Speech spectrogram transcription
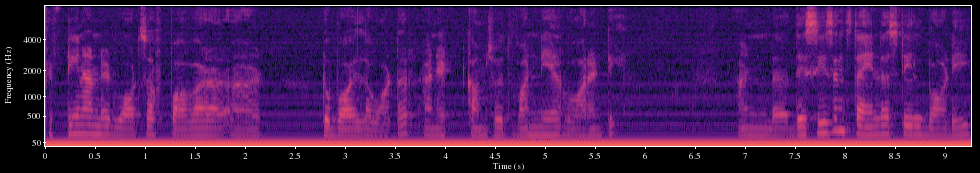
1500 watts of power to boil the water and it comes with one year warranty. And uh, this is in stainless steel body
